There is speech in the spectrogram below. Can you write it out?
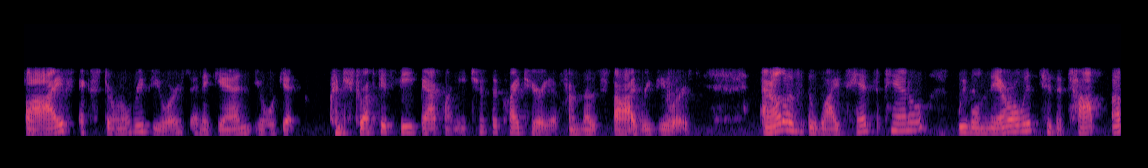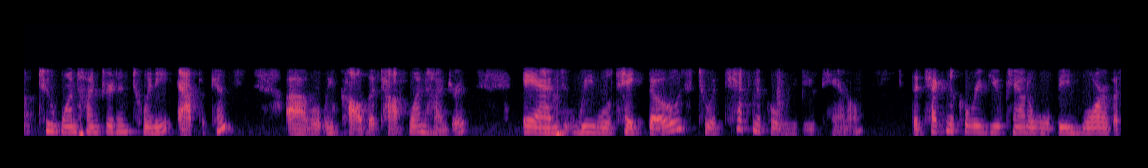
five external reviewers, and again, you will get constructive feedback on each of the criteria from those five reviewers. Out of the WISE Heads panel, we will narrow it to the top up to 120 applicants, uh, what we call the top 100. And we will take those to a technical review panel The technical review panel will be more of a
